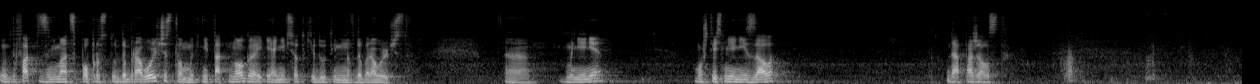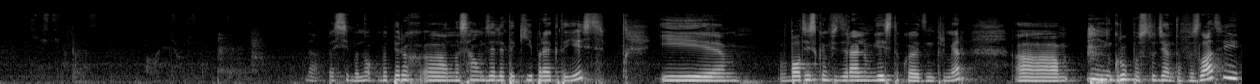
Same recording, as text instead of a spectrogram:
ну, де-факто заниматься попросту добровольчеством, их не так много, и они все-таки идут именно в добровольчество. Э, мнение? Может, есть мнение из зала? Да, пожалуйста. Да, спасибо. Ну, во-первых, э, на самом деле такие проекты есть. И в Балтийском федеральном есть такой один пример. А, группа студентов из Латвии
